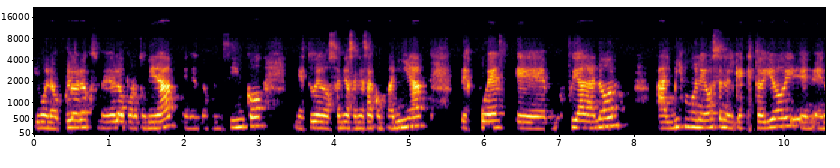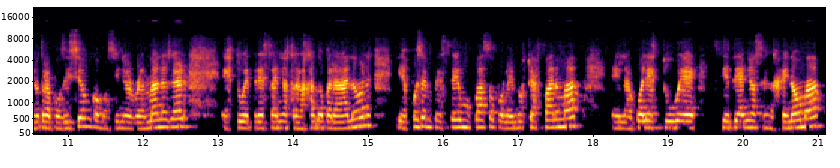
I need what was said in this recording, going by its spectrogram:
y bueno, Clorox me dio la oportunidad en el 2005, estuve dos años en esa compañía, después eh, fui a Danone, al mismo negocio en el que estoy hoy, en, otra posición como Senior Brand Manager. Estuve tres años trabajando para Danone y después empecé un paso por la industria pharma, en la cual estuve siete años en Genoma,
